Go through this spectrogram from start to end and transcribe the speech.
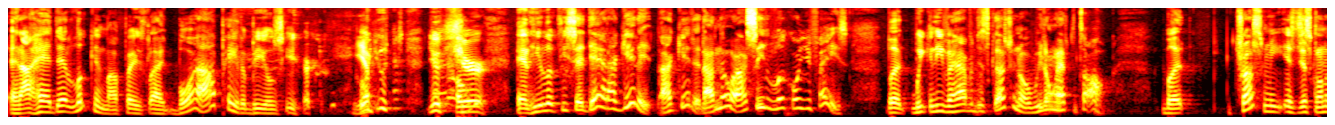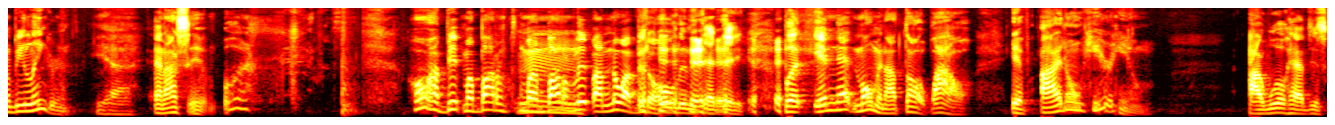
and I had that look in my face, like, "Boy, I pay the bills here." Yep. you, you know? Sure. And he looked. He said, "Dad, I get it. I get it. I know. I see the look on your face. But we can either have a discussion or we don't have to talk. But trust me, it's just going to be lingering." Yeah. And I said, "Boy." Oh, I bit my bottom my bottom mm. lip. I know I bit a hole in it that day. But in that moment, I thought, wow, if I don't hear him, I will have this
